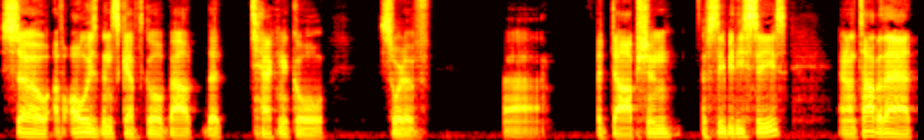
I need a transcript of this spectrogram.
so I've always been skeptical about the technical sort of uh, adoption of CBDCs. And on top of that,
